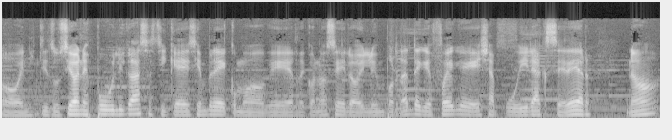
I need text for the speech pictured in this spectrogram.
o en instituciones públicas, así que siempre como que reconoce lo, lo importante que fue que ella pudiera acceder, ¿no?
